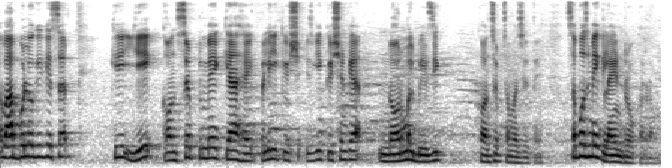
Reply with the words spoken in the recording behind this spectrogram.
अब आप बोलोगे कि, सर, कि ये कॉन्सेप्ट में क्या है? पहले ये क्वेश्चन ये क्वेश्चन क्या नॉर्मल बेसिक कॉन्सेप्ट समझ लेते हैं। सपोज़ मैं एक लाइन ड्रॉ कर रहा हूँ।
